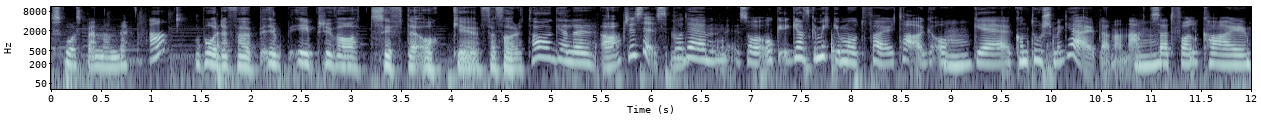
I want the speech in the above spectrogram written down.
Så spännande. Ja, Både för, i, i privat syfte och eh, för företag eller? Ja. precis. Både mm, så och ganska mycket mot företag och eh, kontorsmiljöer bland annat. Så att folk har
